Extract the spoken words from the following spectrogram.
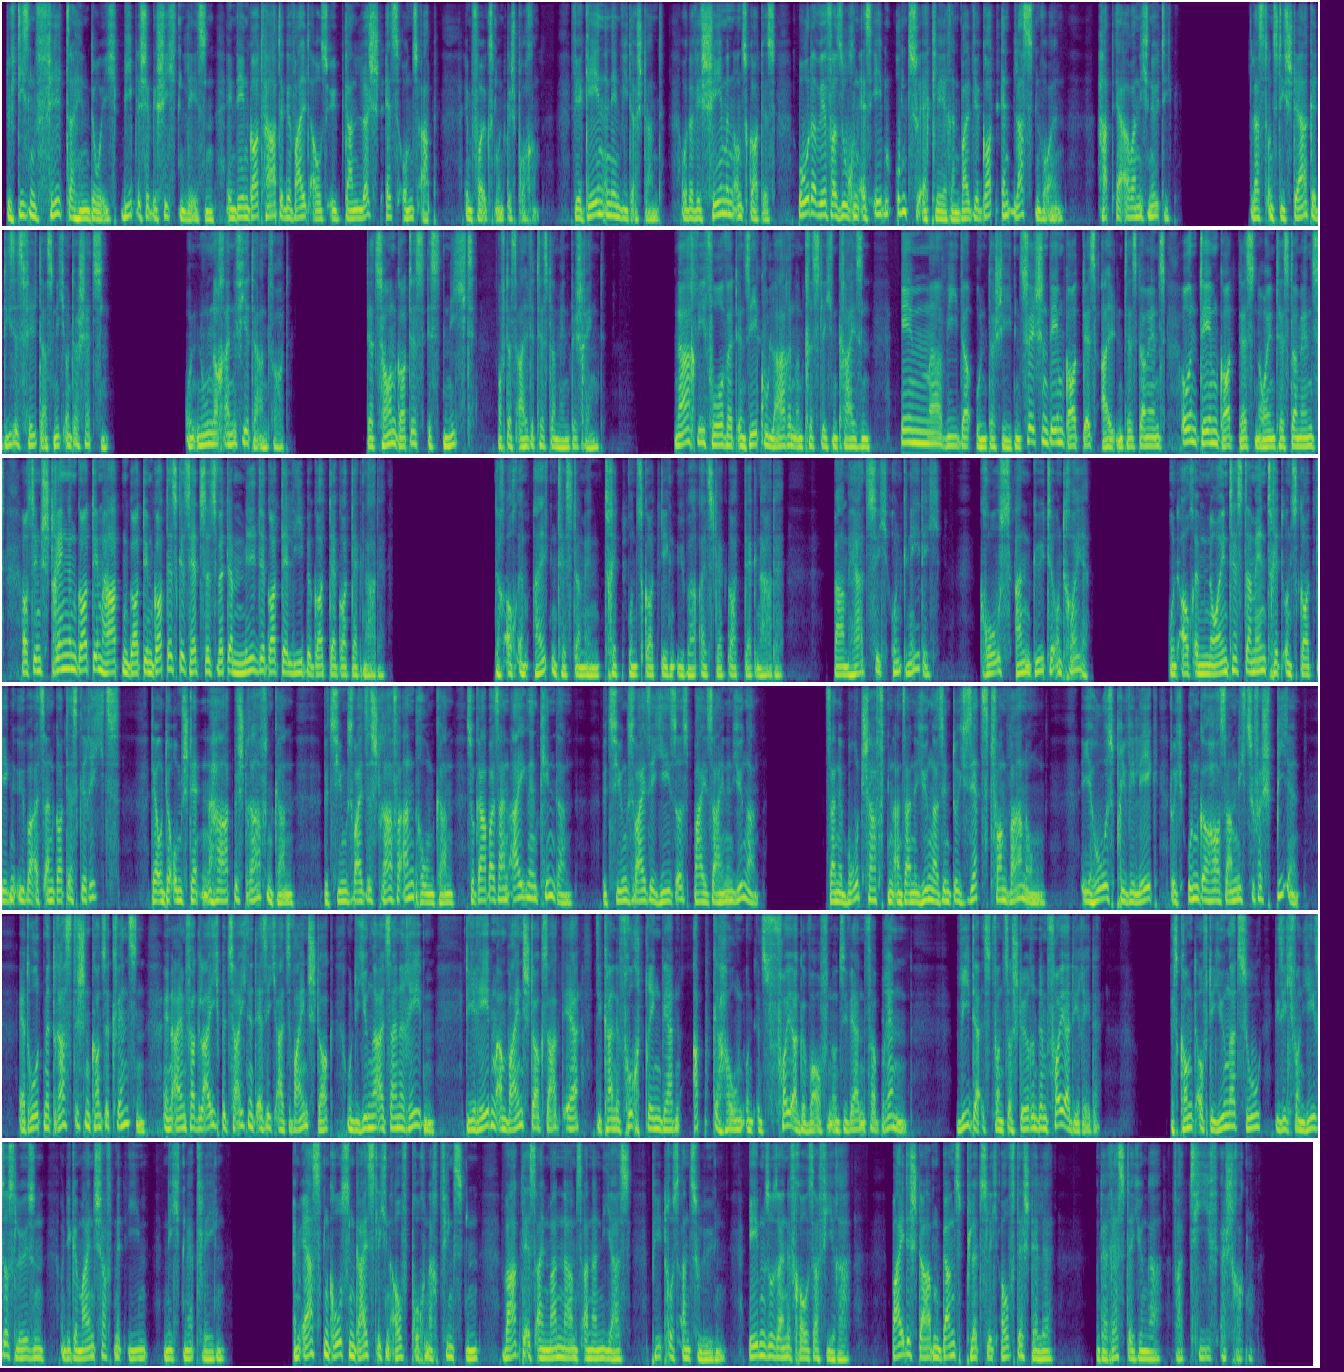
durch diesen Filter hindurch biblische Geschichten lesen, in denen Gott harte Gewalt ausübt, dann löscht es uns ab, im Volksmund gesprochen. Wir gehen in den Widerstand oder wir schämen uns Gottes oder wir versuchen es eben umzuerklären, weil wir Gott entlasten wollen, hat er aber nicht nötig. Lasst uns die Stärke dieses Filters nicht unterschätzen. Und nun noch eine vierte Antwort. Der Zorn Gottes ist nicht auf das Alte Testament beschränkt. Nach wie vor wird in säkularen und christlichen Kreisen immer wieder unterschieden zwischen dem Gott des Alten Testaments und dem Gott des Neuen Testaments. Aus dem strengen Gott, dem harten Gott, dem Gott des Gesetzes wird der milde Gott, der liebe Gott, der Gott der Gnade. Doch auch im Alten Testament tritt uns Gott gegenüber als der Gott der Gnade barmherzig und gnädig, groß an Güte und Treue. Und auch im Neuen Testament tritt uns Gott gegenüber als ein Gott des Gerichts, der unter Umständen hart bestrafen kann, beziehungsweise Strafe androhen kann, sogar bei seinen eigenen Kindern, beziehungsweise Jesus bei seinen Jüngern. Seine Botschaften an seine Jünger sind durchsetzt von Warnungen, ihr hohes Privileg durch Ungehorsam nicht zu verspielen. Er droht mit drastischen Konsequenzen. In einem Vergleich bezeichnet er sich als Weinstock und die Jünger als seine Reben. Die Reben am Weinstock, sagt er, die keine Frucht bringen, werden abgehauen und ins Feuer geworfen und sie werden verbrennen. Wieder ist von zerstörendem Feuer die Rede. Es kommt auf die Jünger zu, die sich von Jesus lösen und die Gemeinschaft mit ihm nicht mehr pflegen. Im ersten großen geistlichen Aufbruch nach Pfingsten wagte es ein Mann namens Ananias, Petrus anzulügen, ebenso seine Frau Sapphira. Beide starben ganz plötzlich auf der Stelle, und der Rest der Jünger war tief erschrocken.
